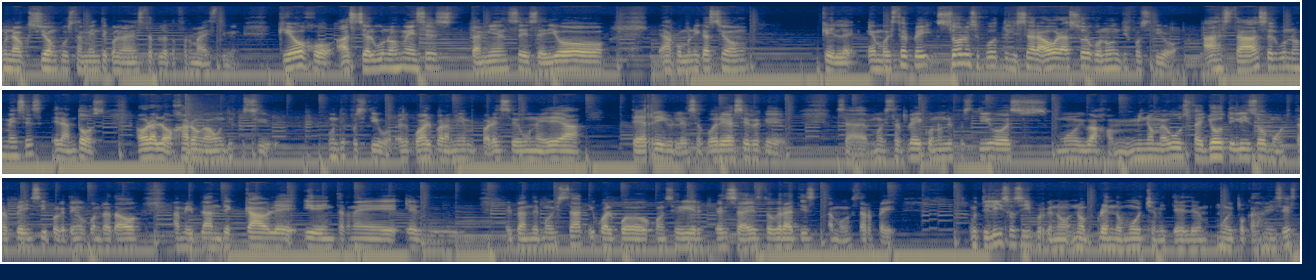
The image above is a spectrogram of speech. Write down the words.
una opción justamente con la, esta plataforma de streaming. Que ojo, hace algunos meses también se, se dio a comunicación que en Movistar Play solo se puede utilizar ahora solo con un dispositivo. Hasta hace algunos meses eran dos. Ahora lo bajaron a un dispositivo. Un dispositivo, el cual para mí me parece una idea terrible. Se podría decir que o sea, Play con un dispositivo es muy bajo. A mí no me gusta. Yo utilizo Movistar Play sí porque tengo contratado a mi plan de cable y de internet el, el plan de Movistar, y cual puedo conseguir gracias a esto gratis a Movistar Play utilizo, sí, porque no, no prendo mucho mi tele muy pocas veces,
